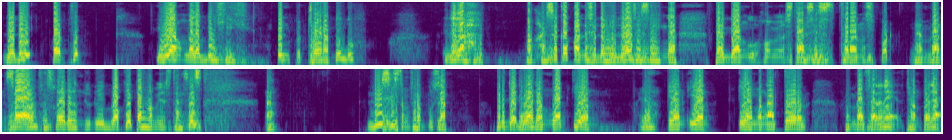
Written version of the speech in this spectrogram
jadi output yang melebihi input cairan tubuh inilah menghasilkan kondisi dehidrasi sehingga terganggu homeostasis transport membran sel sesuai dengan judul blok kita homeostasis. Nah, di sistem saraf pusat terjadilah gangguan ion ya, ion-ion yang mengatur membran sel ini. Contohnya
